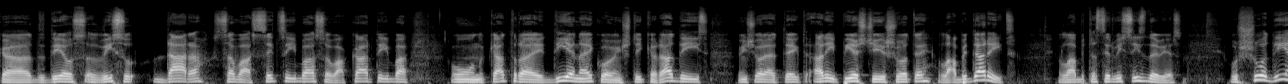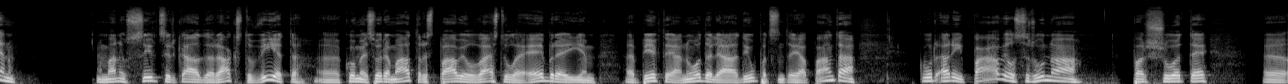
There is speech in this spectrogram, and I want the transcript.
kad Dievs visu dara savā secībā, savā kārtībā, un katrai dienai, ko viņš tika radījis, viņš varētu teikt, arī piešķīra šo te labi darīts. Labi, tas ir viss izdevies. Uz šo dienu man uz sirds ir kāda rakstu vieta, eh, ko mēs varam atrast Pāvila vēstulē ebrejiem 5. nodaļā, 12. pantā, kur arī Pāvils runā par šo te uh,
